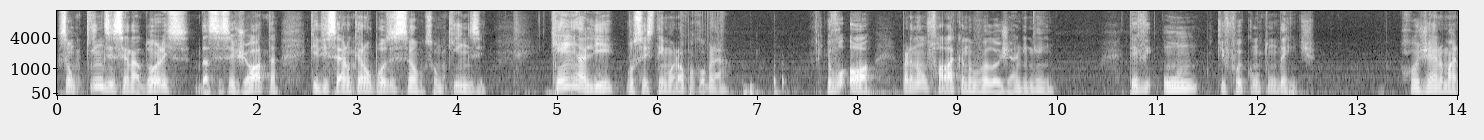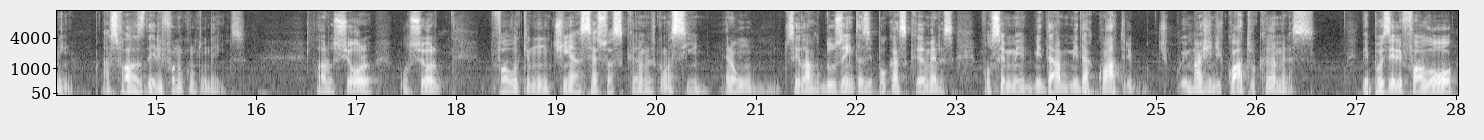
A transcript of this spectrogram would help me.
São 15 senadores da CCJ que disseram que eram oposição. São 15. Quem ali vocês têm moral para cobrar? Eu vou, ó, para não falar que eu não vou elogiar ninguém, teve um que foi contundente. Rogério Marinho. As falas dele foram contundentes. Claro, o senhor, o senhor falou que não tinha acesso às câmeras. Como assim? Eram, sei lá, duzentas e poucas câmeras. Você me, me dá, me dá quatro, tipo, imagem de quatro câmeras. Depois ele falou,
